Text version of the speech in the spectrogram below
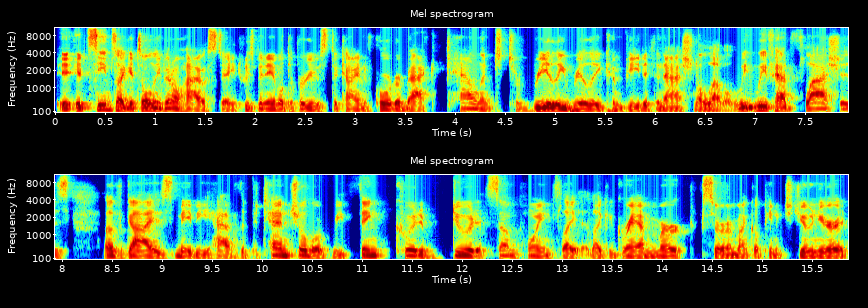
it, it seems like it's only been Ohio State who's been able to produce the kind of quarterback talent to really, really compete at the national level. We, we've had flashes of guys maybe have the potential or we think could do it at some point, like like a Graham Mertz or a Michael Penix Jr. at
